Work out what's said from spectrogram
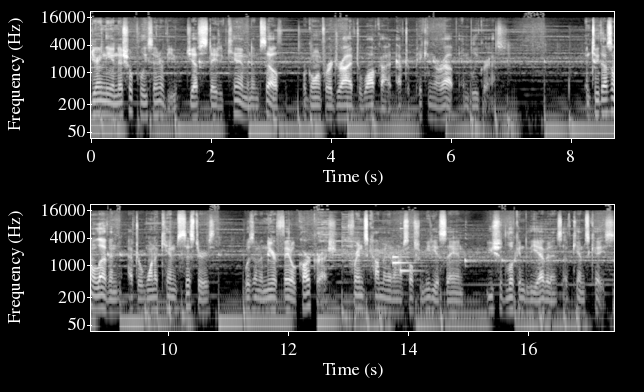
During the initial police interview, Jeff stated Kim and himself were going for a drive to Walcott after picking her up in Blue Grass. In 2011, after one of Kim's sisters was in a near fatal car crash, friends commented on her social media saying, You should look into the evidence of Kim's case.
